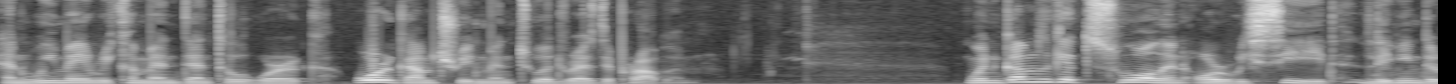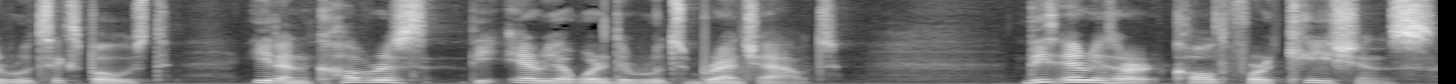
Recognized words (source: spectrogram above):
and we may recommend dental work or gum treatment to address the problem. When gums get swollen or recede, leaving the roots exposed, it uncovers the area where the roots branch out. These areas are called furcations,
